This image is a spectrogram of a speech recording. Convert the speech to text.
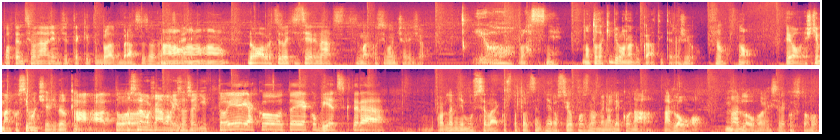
potenciálně, protože taky to byla dobrá sezóna. Ano, ano, ano. No a v roce 2011 Marco Simoncelli, že jo? Jo, vlastně. No to taky bylo na Ducati teda, že jo? No. No. Jo, ještě Marco Simoncelli, velký. A, a to, to jsme možná mohli zařadit. To je jako, to je jako věc, která podle mě musela jako stoprocentně Rossiho poznamenat jako na, na dlouho. Mhm. Na dlouho, než se jako z toho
